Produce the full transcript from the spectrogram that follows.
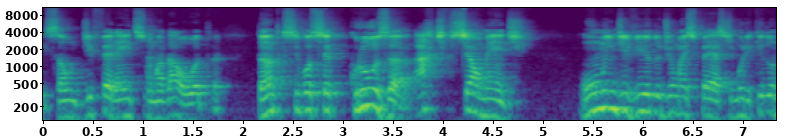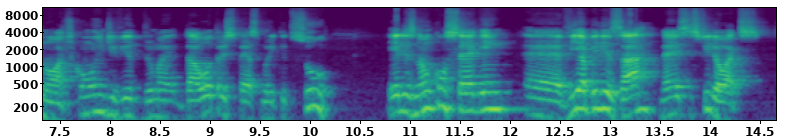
E são diferentes uma da outra. Tanto que se você cruza artificialmente um indivíduo de uma espécie de muriqui do norte com um indivíduo de uma, da outra espécie muriqui do sul, eles não conseguem é, viabilizar né, esses filhotes.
